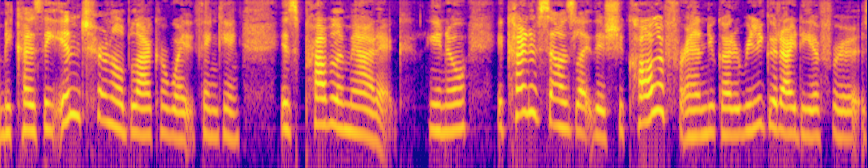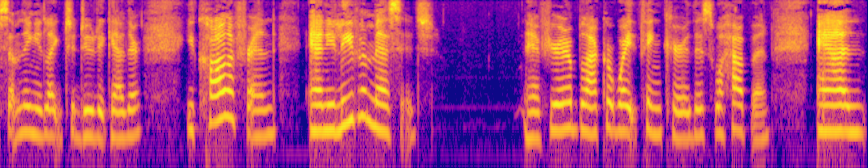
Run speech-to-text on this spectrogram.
Because the internal black or white thinking is problematic. You know, it kind of sounds like this. You call a friend, you've got a really good idea for something you'd like to do together. You call a friend and you leave a message if you're a black or white thinker, this will happen. And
